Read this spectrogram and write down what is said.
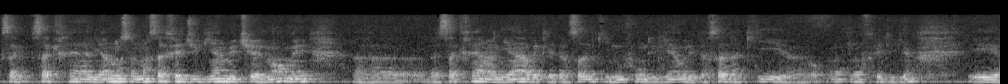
ça, crée un lien. Non seulement ça fait du bien mutuellement, mais ben, ça crée un lien avec les personnes qui nous font du bien ou les personnes à qui on, fait du bien. Et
